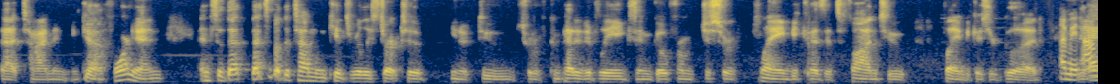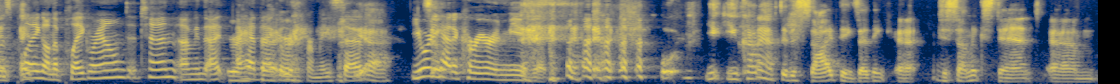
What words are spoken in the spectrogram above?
that time in, in Yeah. California, and and so that that's about the time when kids really start to you know do sort of competitive leagues and go from just sort of playing because it's fun to playing because you're good. I mean, I And- was and- playing on the playground at 10. I mean, I, I had that right, going right. for me. So yeah. you already So- had a career in music. well, you, you kind of have to decide things. I think uh, to some extent, um,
